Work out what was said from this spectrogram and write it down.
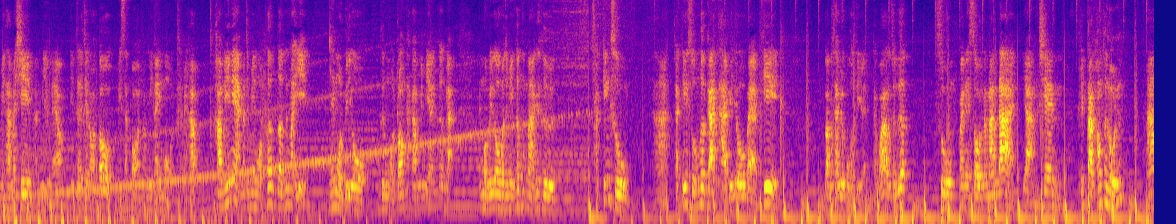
มี time machine อันมีอยู่แล้ว intelligent auto มี sport แล้วมี night mode ใช่ไหมครับ คราวนี้เนี่ยมันจะมีโหมดเพิ่มเติมขึ้นมาอีกในโหมดวิดีโอ คือโหมดกล้องถ่ายภาพไม่มีอะไรเพิ่มละในโหมดวิดีโอมันจะมีเพิ่มขึ้นมาก็คือ tracking zoom อ่า tracking zoom คือการถ่ายวิดีโอแบบที่เราก็ถ่ายวิดีโอปกติแหละแต่ว่าเราจะเลือกซูมไปในโซนนั้นๆได้ อย่างเช่น คลิปตามท้องถนนอ่า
